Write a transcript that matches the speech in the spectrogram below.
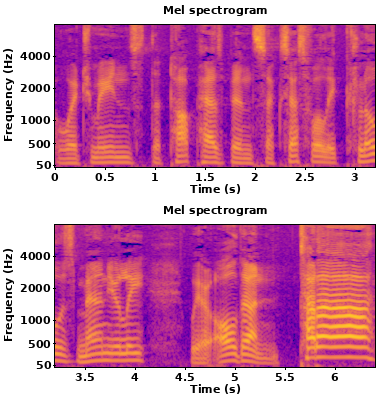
which means the top has been successfully closed manually. We are all done. Ta-da!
